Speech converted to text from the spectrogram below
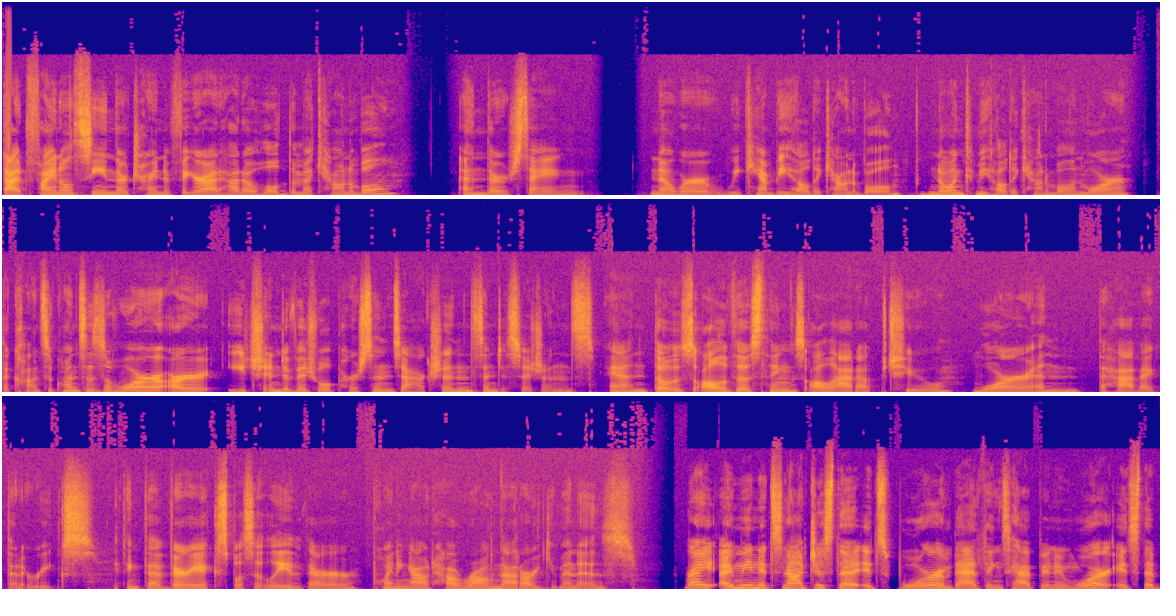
That final scene, they're trying to figure out how to hold them accountable. And they're saying, no, we're, we can't be held accountable. No one can be held accountable in war. The consequences of war are each individual person's actions and decisions. And those, all of those things all add up to war and the havoc that it wreaks. I think that very explicitly they're pointing out how wrong that argument is. Right. I mean, it's not just that it's war and bad things happen in war, it's that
